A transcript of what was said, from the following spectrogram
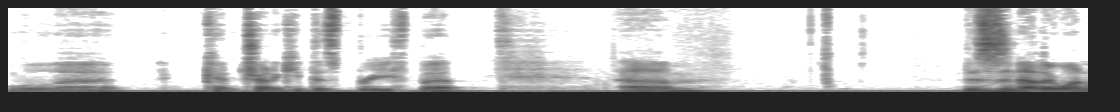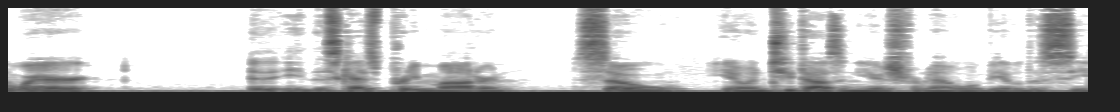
we'll uh, try to keep this brief. But um, this is another one where uh, this guy's pretty modern. So you know, in two thousand years from now, we'll be able to see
